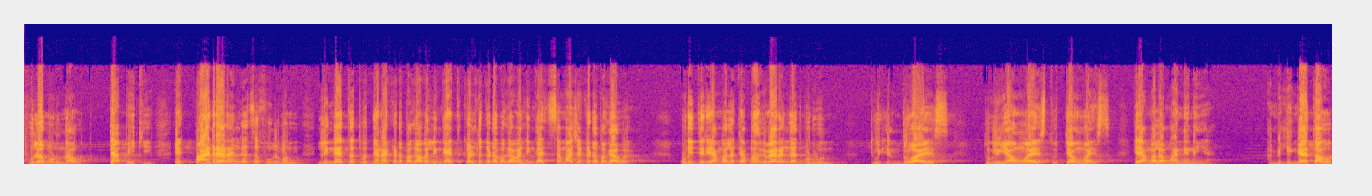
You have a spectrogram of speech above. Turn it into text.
फुलं म्हणून आहोत. त्यापैकी एक पांढऱ्या रंगाचं फूल म्हणून लिंगायत तत्वज्ञानाकडे बघावं लिंगायत कल्टकडे बघावं लिंगायत समाजाकडे बघावं. कुणीतरी आम्हाला त्या भगव्या रंगात बुडवून तू हिंदू आहेस तू याऊ आहेस तू त्याऊ आहेस हे आम्हाला मान्य नाही आहे. आम्ही लिंगायत आहोत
